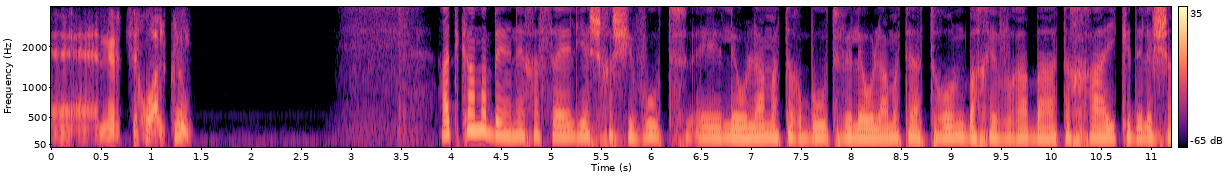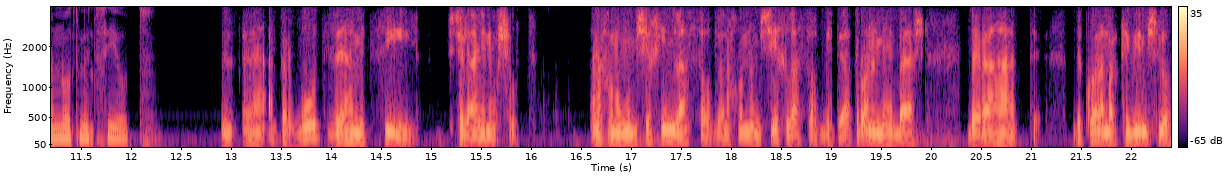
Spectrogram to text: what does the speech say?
אה, נרצחו על כלום. עד כמה בעיניך, סהל, יש חשיבות אה, לעולם התרבות ולעולם התיאטרון בחברה בה אתה חי כדי לשנות מציאות? התרבות זה המציל של האנושות. אנחנו ממשיכים לעשות, ואנחנו נמשיך לעשות בתיאטרון אל-מהבש, ברהט, בכל המרכיבים שלו,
